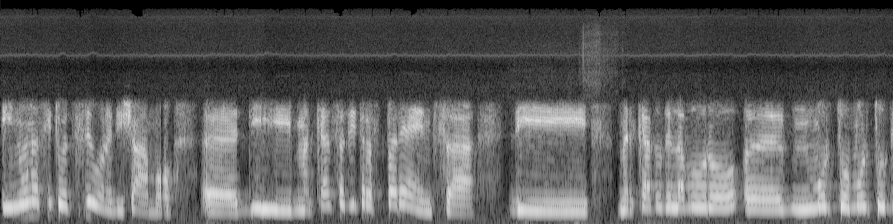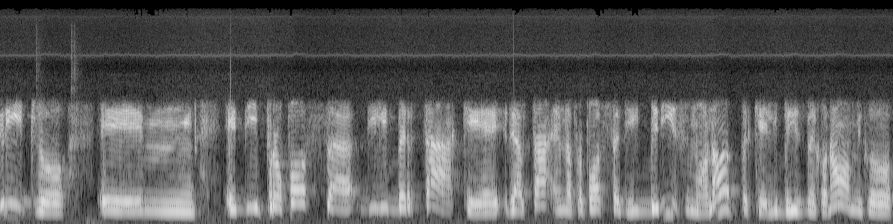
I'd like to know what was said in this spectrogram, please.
in una situazione diciamo, eh, di mancanza di trasparenza, di mercato del lavoro eh, molto, molto grigio e, ehm, e, di proposta di libertà che in realtà è una proposta di liberismo, no? perché il liberismo economico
